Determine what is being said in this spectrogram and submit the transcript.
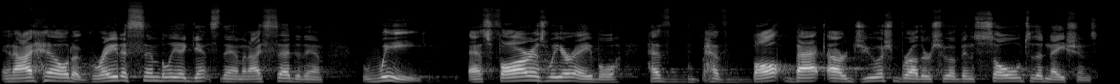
And I held a great assembly against them, and I said to them, We, as far as we are able, have, have bought back our Jewish brothers who have been sold to the nations,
